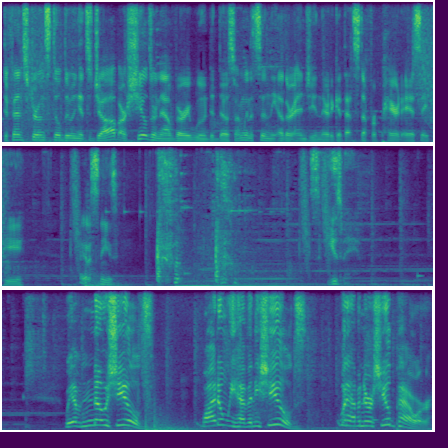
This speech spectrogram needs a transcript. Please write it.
Defense drone still doing its job. Our shields are now very wounded though, so I'm gonna send the other Engi in there to get that stuff repaired ASAP. I gotta sneeze. Excuse me. We have no shields! Why don't we have any shields? What happened to our shield power?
